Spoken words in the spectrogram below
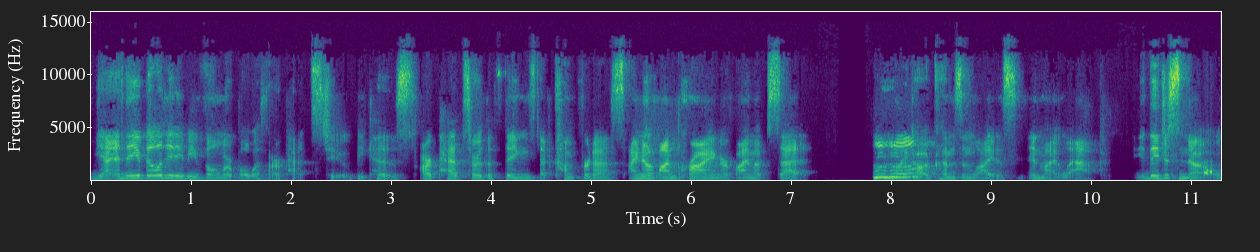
Yeah. And the ability to be vulnerable with our pets too, because our pets are the things that comfort us. I know if I'm crying or if I'm upset, mm-hmm. my dog comes and lies in my lap. They just know.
